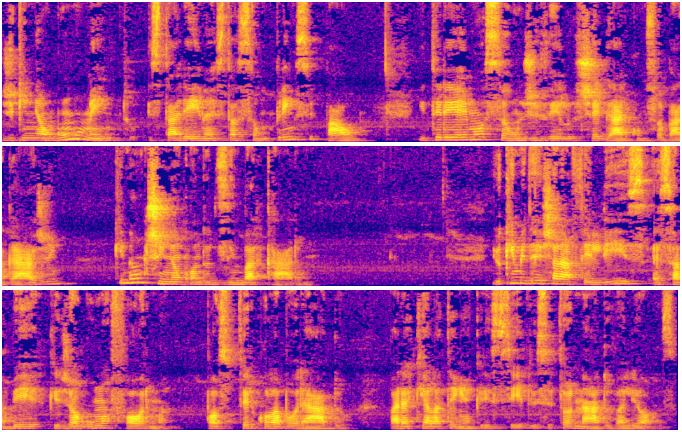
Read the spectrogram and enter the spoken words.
de que em algum momento estarei na estação principal e terei a emoção de vê-los chegar com sua bagagem que não tinham quando desembarcaram. E o que me deixará feliz é saber que de alguma forma posso ter colaborado para que ela tenha crescido e se tornado valiosa.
